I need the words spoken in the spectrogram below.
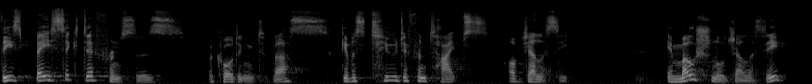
These basic differences, according to Buss, give us two different types of jealousy emotional jealousy,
